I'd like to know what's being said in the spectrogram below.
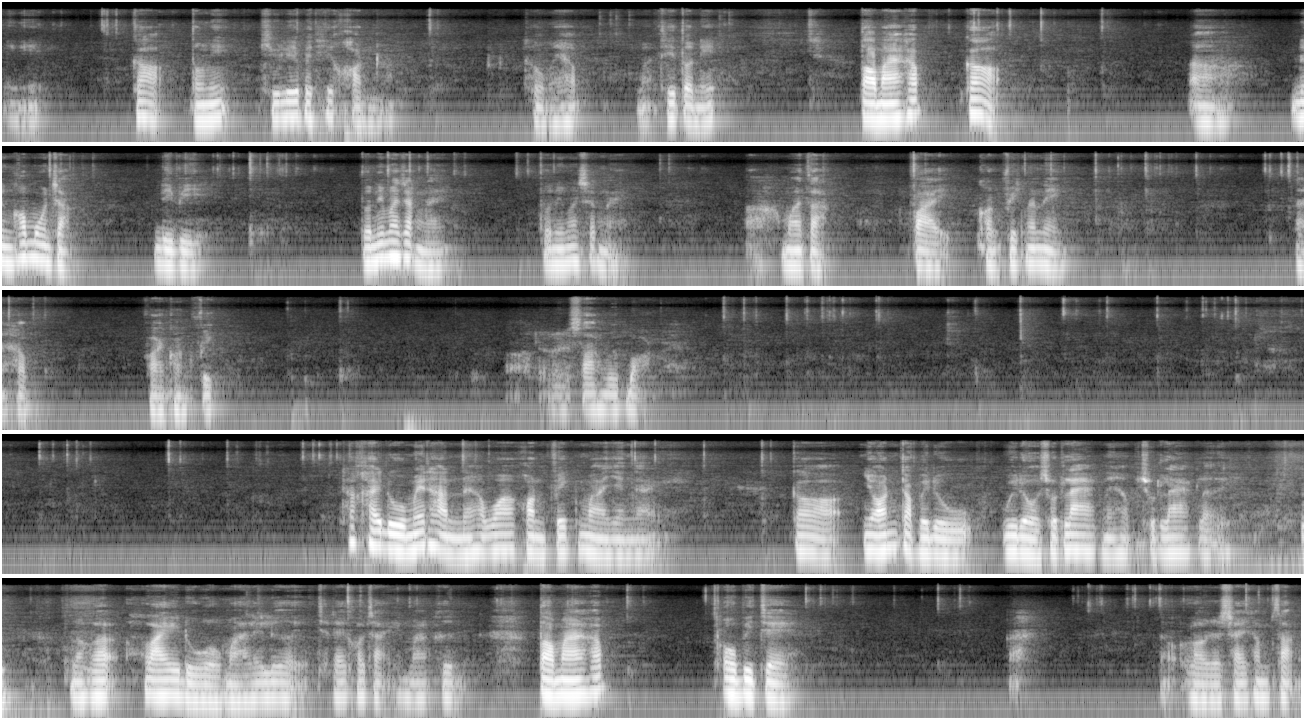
อย่างนี้ ก็ตรงนี้ query ไปที่ con ก่อนถูกไหมครับ มาที่ตัวนี้ ต่อมาครับก็ดึงข้อมูลจาก db ตัวนี้มาจากไหน ตัวนี้มาจากไหน มาจากไฟล์ config นั่นเอง นะครับ ไฟล์ config เดี๋ยวเราจะสร้างเว็บบอร์ดถ้าใครดูไม่ทันนะครับว่า config มายังไง ก็ย้อนกลับไปดูวิดีโอชุดแรกนะครับ ชุดแรกเลย แล้วก็ไล่ดูออกมาเรื่อยๆ จะได้เข้าใจมากขึ้น ต่อมาครับ obj เราจะใช้คำสั่ง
